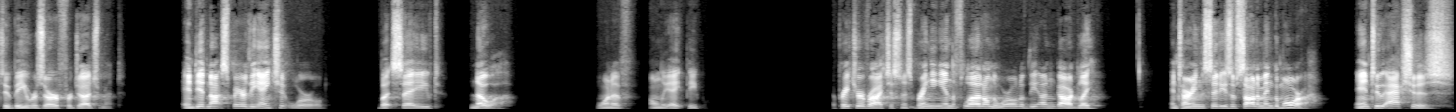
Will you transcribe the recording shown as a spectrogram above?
to be reserved for judgment, and did not spare the ancient world, but saved Noah, one of only eight people, a preacher of righteousness, bringing in the flood on the world of the ungodly, and turning the cities of Sodom and Gomorrah into ashes,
